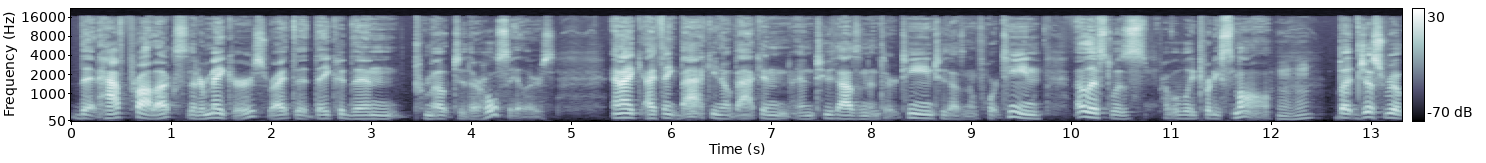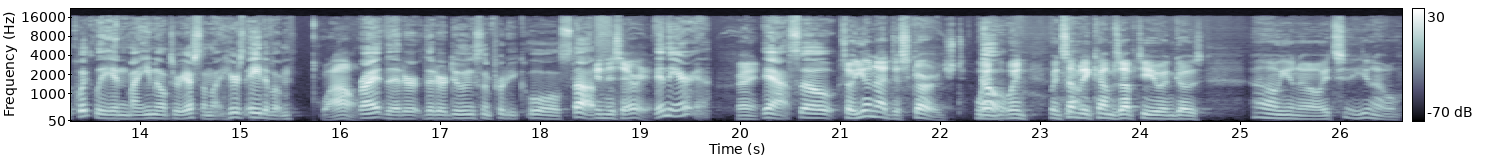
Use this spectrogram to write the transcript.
that have products that are makers, right? That they could then promote to their wholesalers." And I, I think back, you know, back in, in 2013, 2014, that list was probably pretty small. Mm-hmm. But just real quickly, in my email to her yesterday, I'm like, here's eight of them, Wow. right? That are that are doing some pretty cool stuff In this area. in the area. Right. Yeah. So So you're not discouraged when No. when when somebody comes up to you and goes, "Oh, you know, it's you know,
